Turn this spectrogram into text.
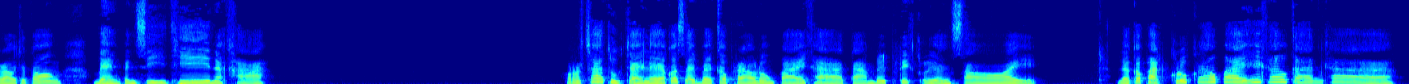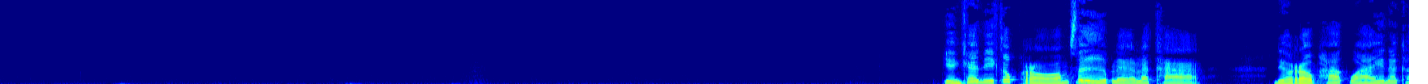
เราจะต้องแบ่งเป็นสี่ที่นะคะรสชาติถูกใจแล้วก็ใส่ใบกะเพราลงไปค่ะ ตามด้วยพริกเหลืองซอย แล้วก็ผัดคลุกเคล้าไปให้เข้ากันค่ะ พียงแค่นี้ก็พร้อมเสิร์ฟแล้วล่ะค่ะ เดี๋ยวเราพักไว้นะค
